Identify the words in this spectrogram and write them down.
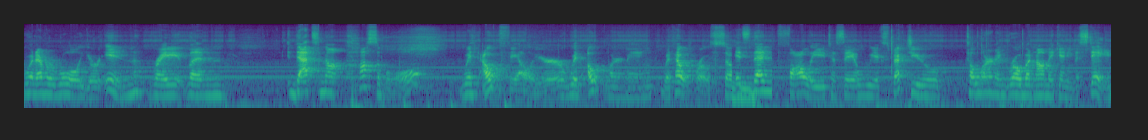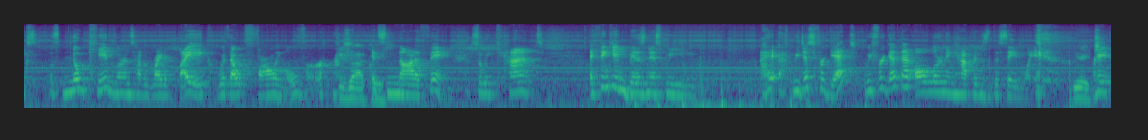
whatever role you're in, right? Then that's not possible without failure, without learning, without growth. So mm-hmm. it's then folly to say we expect you to learn and grow but not make any mistakes. No kid learns how to ride a bike without falling over. Exactly. It's not a thing. So we can't I think in business we I, we just forget. We forget that all learning happens the same way. Right. right?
